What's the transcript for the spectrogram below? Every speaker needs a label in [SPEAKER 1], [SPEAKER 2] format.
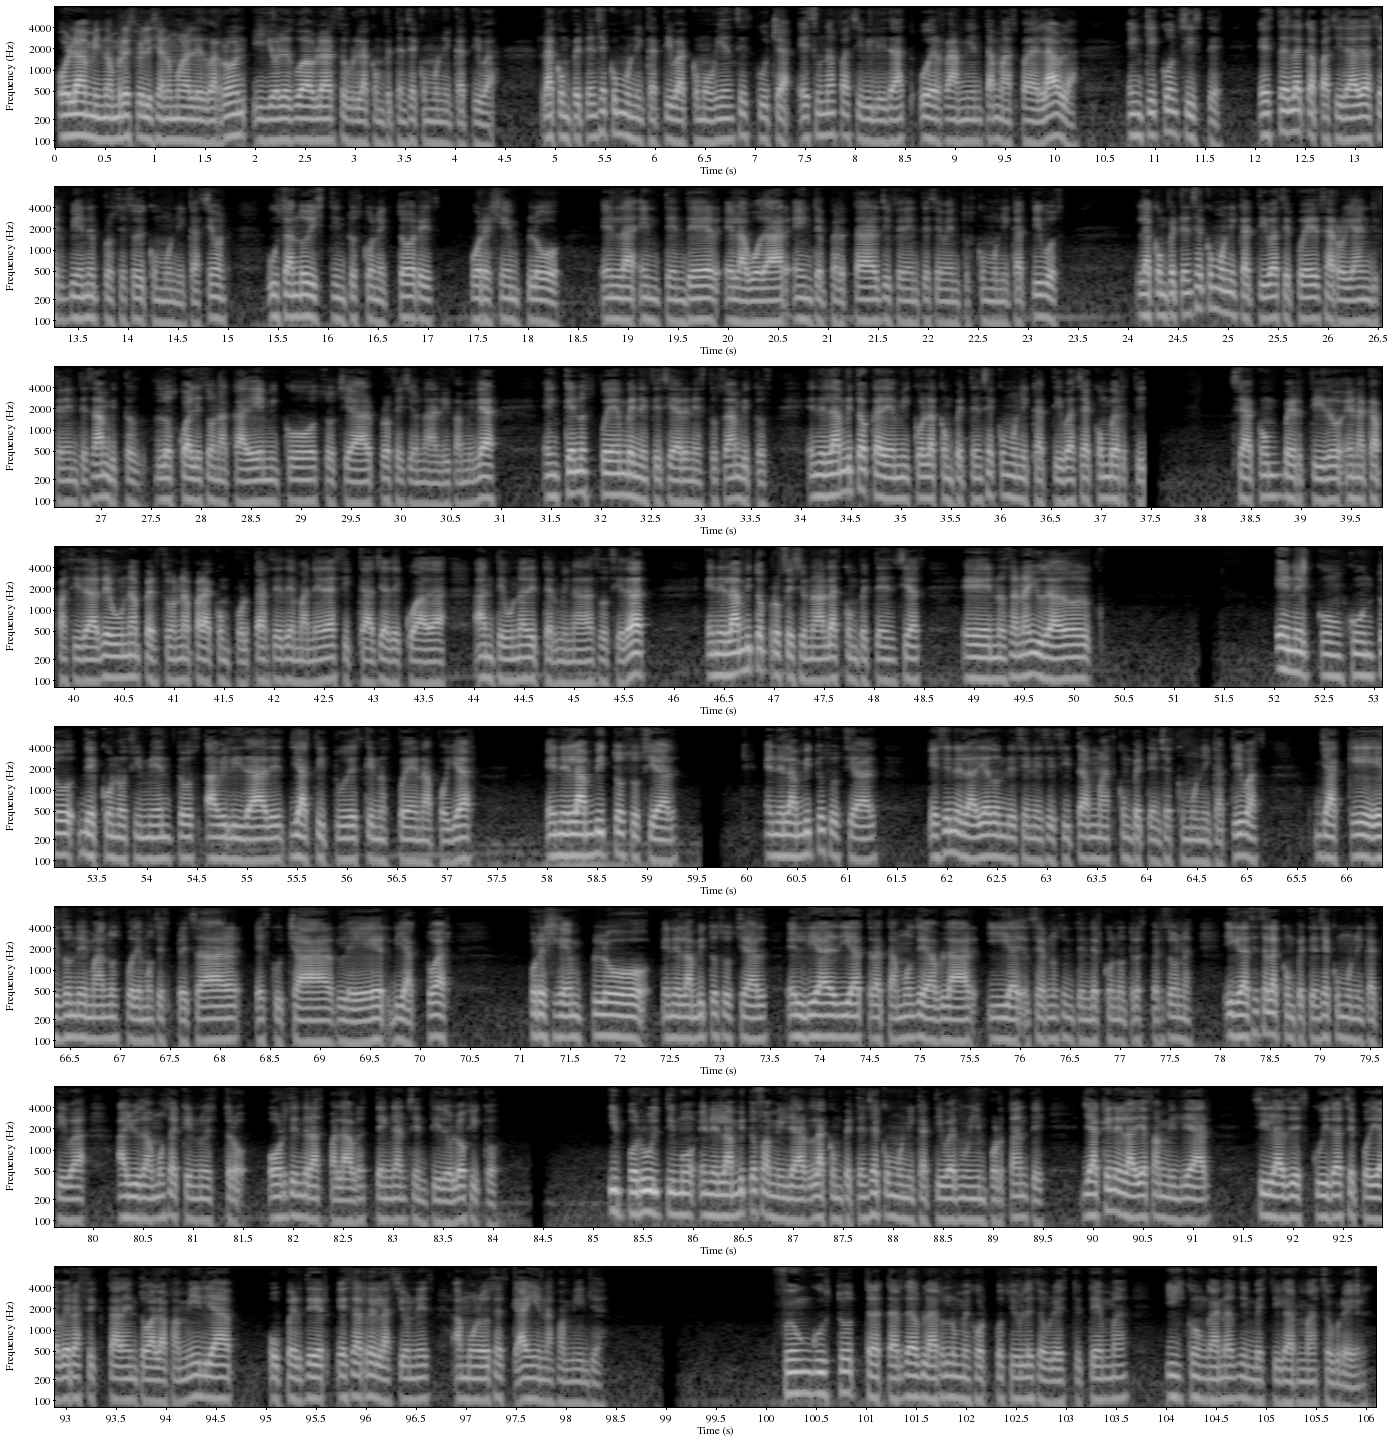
[SPEAKER 1] Hola, mi nombre es Feliciano Morales Barrón y yo les voy a hablar sobre la competencia comunicativa. La competencia comunicativa, como bien se escucha, es una facilidad o herramienta más para el habla. ¿En qué consiste? Esta es la capacidad de hacer bien el proceso de comunicación, usando distintos conectores, por ejemplo, en la entender, elaborar e interpretar diferentes eventos comunicativos. La competencia comunicativa se puede desarrollar en diferentes ámbitos, los cuales son académico, social, profesional y familiar. ¿En qué nos pueden beneficiar en estos ámbitos? En el ámbito académico, la competencia comunicativa se ha convertido se ha convertido en la capacidad de una persona para comportarse de manera eficaz y adecuada ante una determinada sociedad. En el ámbito profesional, las competencias eh, nos han ayudado en el conjunto de conocimientos, habilidades y actitudes que nos pueden apoyar. En el ámbito social, en el ámbito social es en el área donde se necesita más competencias comunicativas, ya que es donde más nos podemos expresar, escuchar, leer y actuar. Por ejemplo, en el ámbito social, el día a día tratamos de hablar y hacernos entender con otras personas y gracias a la competencia comunicativa ayudamos a que nuestro orden de las palabras tengan sentido lógico. Y por último, en el ámbito familiar, la competencia comunicativa es muy importante, ya que en el área familiar, si la descuida se podía ver afectada en toda la familia o perder esas relaciones amorosas que hay en la familia. Fue un gusto tratar de hablar lo mejor posible sobre este tema y con ganas de investigar más sobre él.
